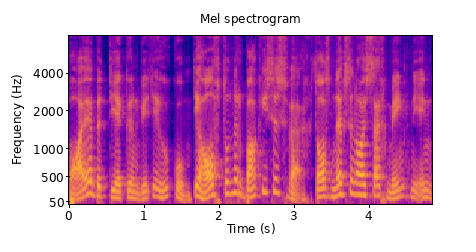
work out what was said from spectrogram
baie beteken, weet jy hoekom? Die halftonner bakkies is weg. Daar's niks in daai segment nie en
